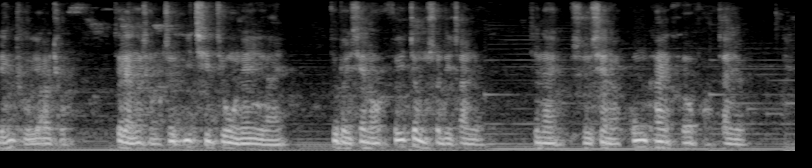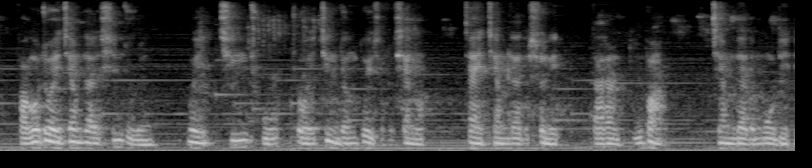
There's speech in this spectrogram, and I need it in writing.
领土要求，这两个城自1795年以来就被暹罗非正式地占有，现在实现了公开合法占有。法国作为柬埔寨的新主人，为清除作为竞争对手的暹罗在柬埔寨的势力，达到了独霸柬埔寨的目的，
